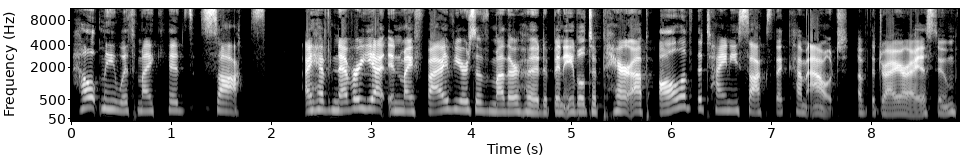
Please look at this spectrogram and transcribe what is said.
Help me with my kids' socks. I have never yet in my five years of motherhood been able to pair up all of the tiny socks that come out of the dryer, I assume.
